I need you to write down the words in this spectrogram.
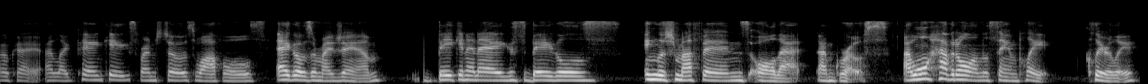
Okay, I like pancakes, French toast, waffles. Eggos are my jam. Bacon and eggs, bagels, English muffins, all that. I'm gross. I won't have it all on the same plate, clearly,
